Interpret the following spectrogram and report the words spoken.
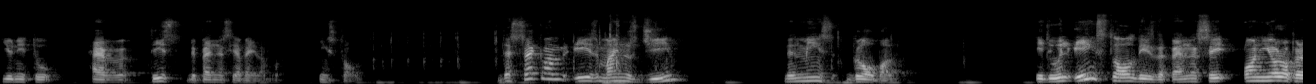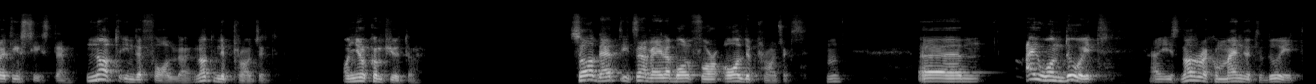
you need to have this dependency available, installed. The second is minus G, that means global. It will install this dependency on your operating system, not in the folder, not in the project, on your computer. So that it's available for all the projects. Hmm? Um, I won't do it. It's not recommended to do it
